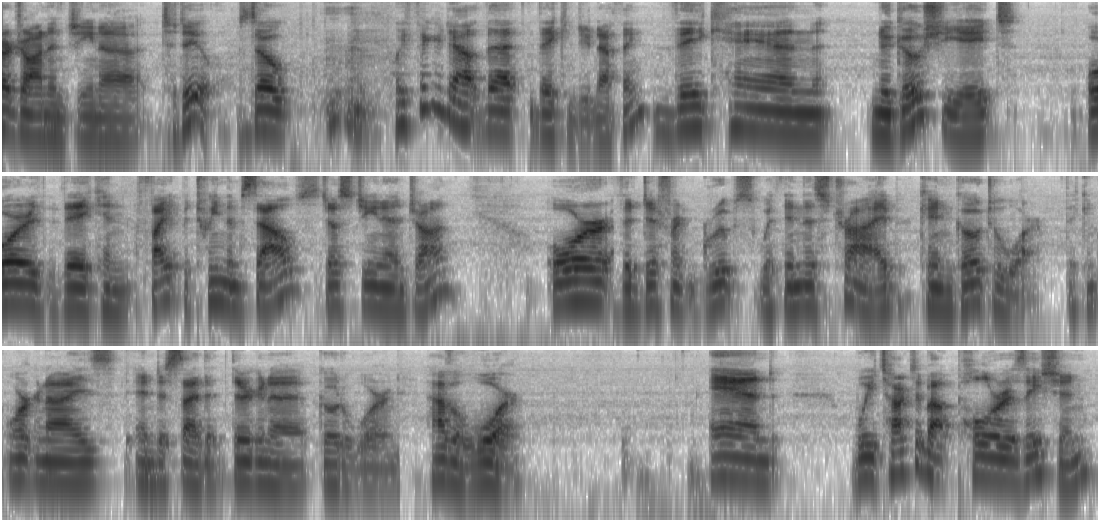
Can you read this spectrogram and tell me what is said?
are John and Gina to do? So we figured out that they can do nothing. They can negotiate or they can fight between themselves, just Gina and John, or the different groups within this tribe can go to war. They can organize and decide that they're going to go to war and have a war. And we talked about polarization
